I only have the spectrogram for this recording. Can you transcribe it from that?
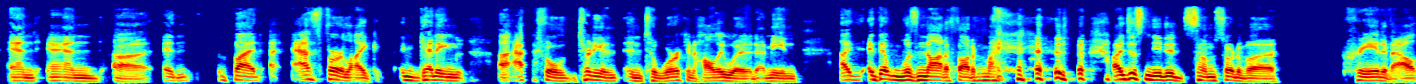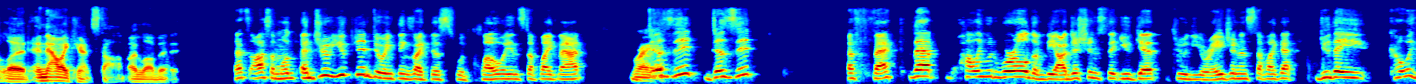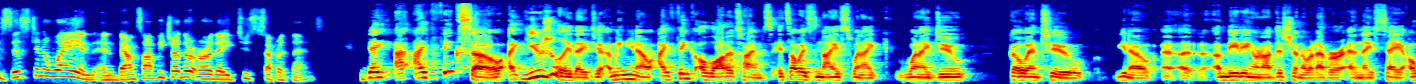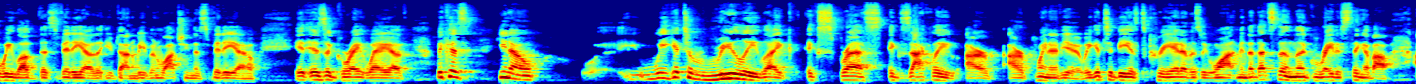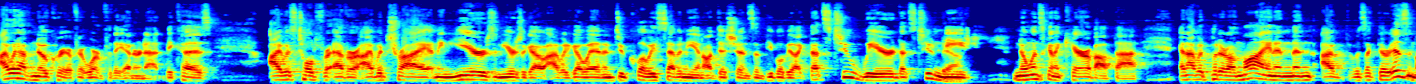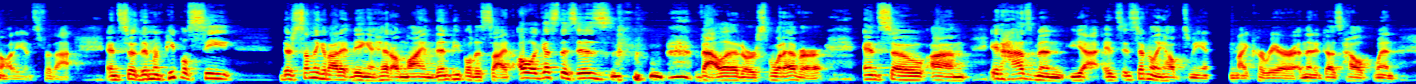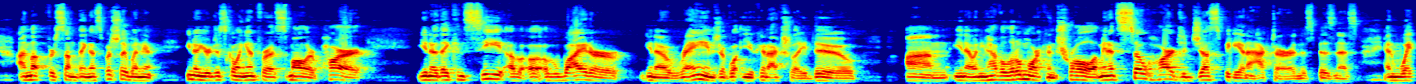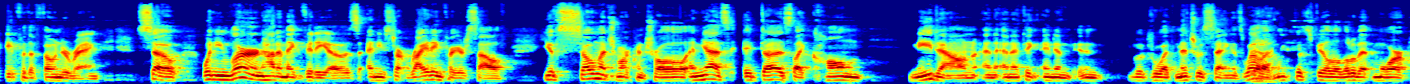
and and uh and but as for like getting uh, actual turning it into work in Hollywood, I mean, I that was not a thought of my head. I just needed some sort of a creative outlet, and now I can't stop. I love it. That's awesome. Well, and Drew, you've been doing things like this with Chloe and stuff like that. Right. Does it does it affect that Hollywood world of the auditions that you get through your agent and stuff like that? Do they coexist in a way and, and bounce off each other, or are they two separate things? They, I, I think so. I, usually they do. I mean, you know, I think a lot of times it's always nice when I when I do go into you know a, a meeting or an audition or whatever, and they say, "Oh, we love this video that you've done. We've been watching this video." It is a great way of because you know we get to really like express exactly our our point of view. We get to be as creative as we want. I mean, that, that's the, the greatest thing about. I would have no career if it weren't for the internet because I was told forever I would try. I mean, years and years ago, I would go in and do Chloe Sevigny auditions, and people would be like, "That's too weird. That's too Yeah. niche. No one's going to care about that." And I would put it online, and then I was like, "There is an audience for that." And so then when people see there's something about it being a hit online, then people decide, "Oh, I guess this is valid or whatever." And so um, it has been, yeah, it's it's definitely helped me in my career, and then it does help when I'm up for something, especially when you're you know you're just going in for a smaller part you know they can see a, a wider you know range of what you can actually do um, you know and you have a little more control. I mean it's so hard to just be an actor in this business and wait for the phone to ring. So when you learn how to make videos and you start writing for yourself you have so much more control. And yes it does like calm me down. And, and i think and, and, and what mitch was saying as well Yeah. it makes us feel a little bit more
